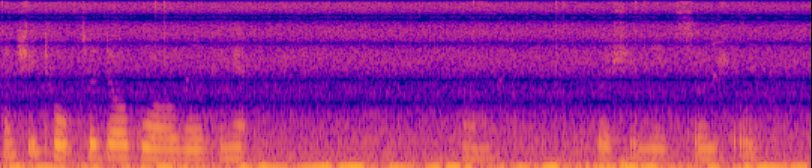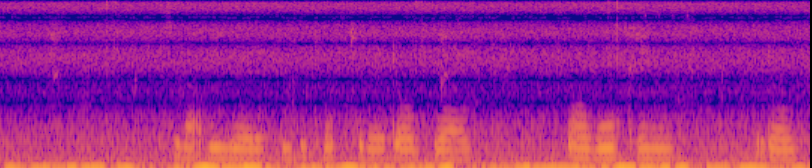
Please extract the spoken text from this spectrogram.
Can she talk to a dog while walking it? Um, so she needs social. So that'd be good if we could talk to the dog while while walking the dog.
